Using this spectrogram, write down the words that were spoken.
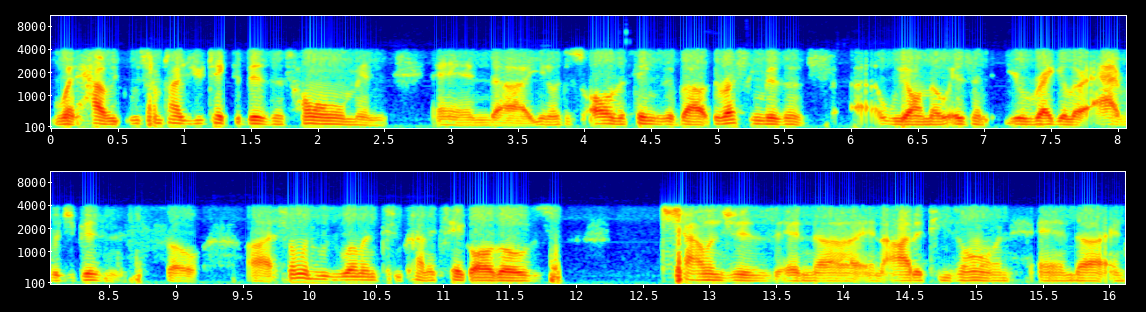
what how sometimes you take the business home and and uh, you know just all the things about the wrestling business uh, we all know isn't your regular average business. So uh, someone who's willing to kind of take all those challenges and uh, and oddities on and uh, and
